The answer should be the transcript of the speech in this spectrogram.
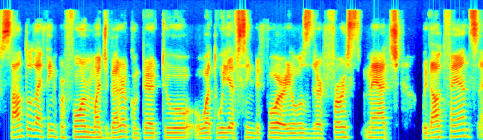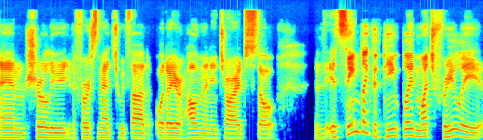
Santos, I think, performed much better compared to what we have seen before. It was their first match without fans, and surely the first match without Odair Hellmann in charge. So it seemed like the team played much freely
